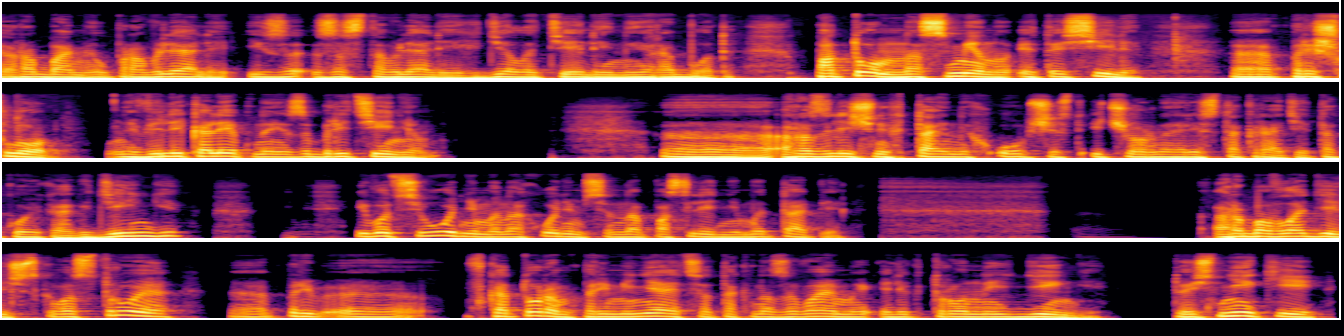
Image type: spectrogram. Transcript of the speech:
рабами управляли и заставляли их делать те или иные работы. Потом на смену этой силе э, пришло великолепное изобретение э, различных тайных обществ и черной аристократии, такой как деньги. И вот сегодня мы находимся на последнем этапе рабовладельческого строя, э, в котором применяются так называемые электронные деньги. То есть некие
